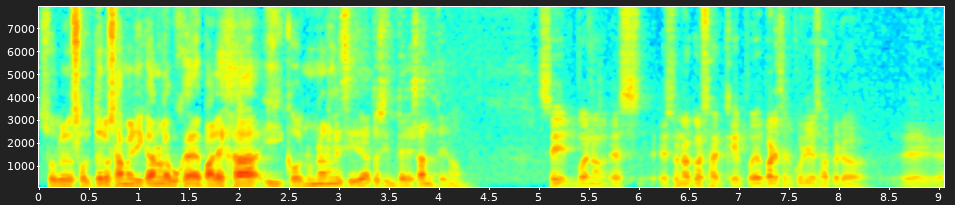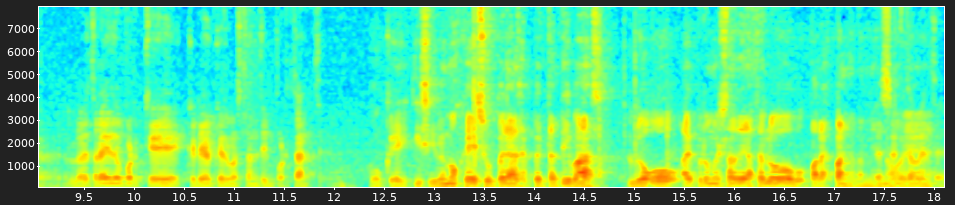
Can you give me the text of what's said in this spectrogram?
sobre los solteros americanos, la búsqueda de pareja y con un análisis de datos interesante, ¿no? Sí, bueno, es, es una cosa que puede parecer curiosa, pero eh, lo he traído porque creo que es bastante importante. Ok, y si vemos que supera las expectativas, luego hay promesa de hacerlo para España también, ¿no? Exactamente. Eh,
